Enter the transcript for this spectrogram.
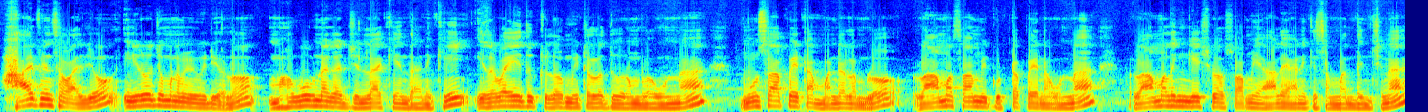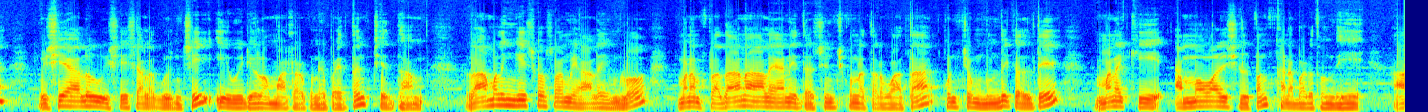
హాయ్ ఫ్రెండ్స్ అవాజు ఈరోజు మనం ఈ వీడియోలో మహబూబ్ నగర్ జిల్లా కేంద్రానికి ఇరవై ఐదు కిలోమీటర్ల దూరంలో ఉన్న మూసాపేట మండలంలో రామస్వామి గుట్టపైన ఉన్న రామలింగేశ్వర స్వామి ఆలయానికి సంబంధించిన విషయాలు విశేషాల గురించి ఈ వీడియోలో మాట్లాడుకునే ప్రయత్నం చేద్దాం. రామలింగేశ్వర స్వామి ఆలయంలో మనం ప్రధాన ఆలయాన్ని దర్శించుకున్న తర్వాత కొంచెం ముందుకెళ్తే మనకి అమ్మవారి శిల్పం కనబడుతుంది. ఆ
